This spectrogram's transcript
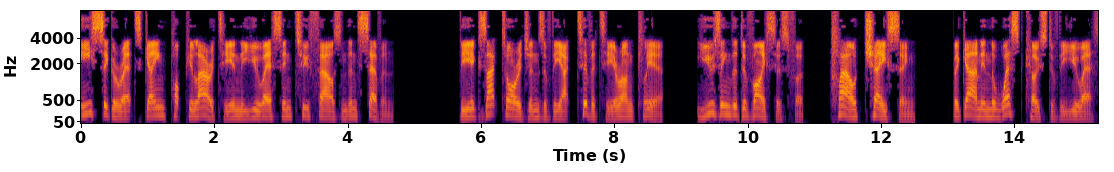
E-cigarettes gained popularity in the US in 2007. The exact origins of the activity are unclear. Using the devices for cloud chasing began in the west coast of the U.S.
